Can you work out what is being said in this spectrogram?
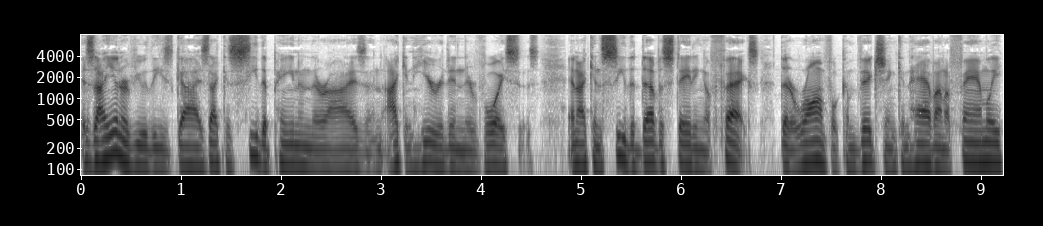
As I interview these guys, I can see the pain in their eyes and I can hear it in their voices. And I can see the devastating effects that a wrongful conviction can have on a family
